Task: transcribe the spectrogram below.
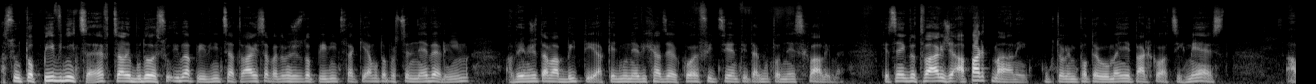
a sú to pivnice, v celej budove sú iba pivnice a tvári sa, pretože sú to pivnice, tak ja mu to proste neverím a viem, že tam má byty a keď mu nevychádzajú koeficienty, tak mu to neschválime. Keď sa niekto tvári, že apartmány, ku ktorým potrebujú menej parkovacích miest a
